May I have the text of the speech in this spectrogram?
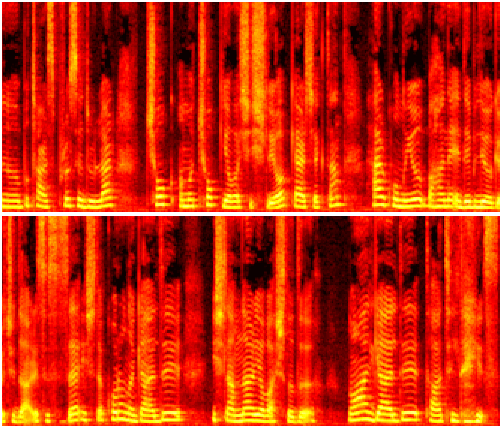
e, bu tarz prosedürler çok ama çok yavaş işliyor. Gerçekten her konuyu bahane edebiliyor göç idaresi size. İşte korona geldi, işlemler yavaşladı. Noel geldi, tatildeyiz.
